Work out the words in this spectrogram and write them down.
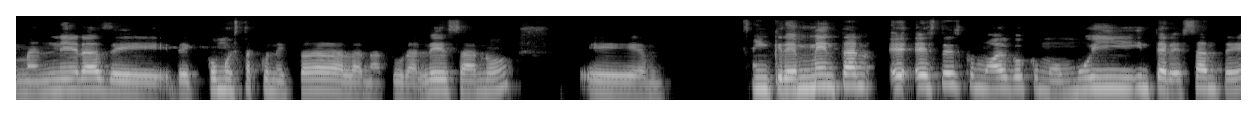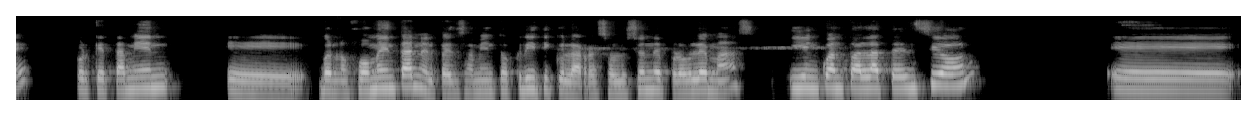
maneras de, de, cómo está conectada la naturaleza, ¿no? Incrementan, e, este es como algo como muy interesante porque también, eh, bueno, fomentan el pensamiento crítico y la resolución de problemas. Y en cuanto a la atención, eh,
